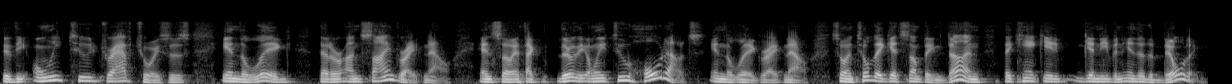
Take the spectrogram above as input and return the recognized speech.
They're the only two draft choices in the league that are unsigned right now. And so, in fact, they're the only two holdouts in the league right now. So until they get something done, they can't get, get even into the building.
